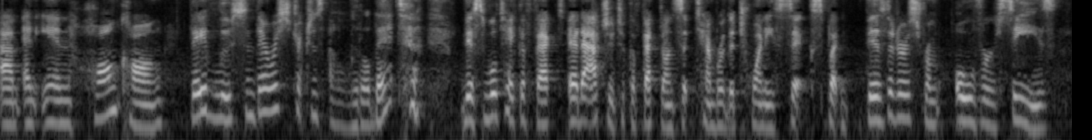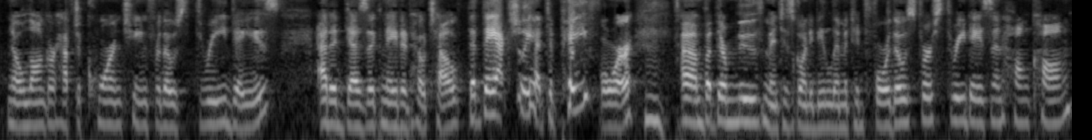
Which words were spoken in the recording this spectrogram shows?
Um, and in Hong Kong, they've loosened their restrictions a little bit. this will take effect, it actually took effect on September the 26th, but visitors from overseas no longer have to quarantine for those three days at a designated hotel that they actually had to pay for, um, but their movement is going to be limited for those first three days in Hong Kong.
